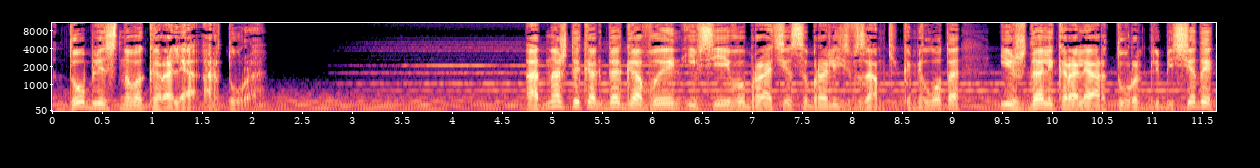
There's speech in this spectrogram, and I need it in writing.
доблестного короля Артура Однажды, когда Гавейн и все его братья собрались в замке Камелота и ждали короля Артура для беседы,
